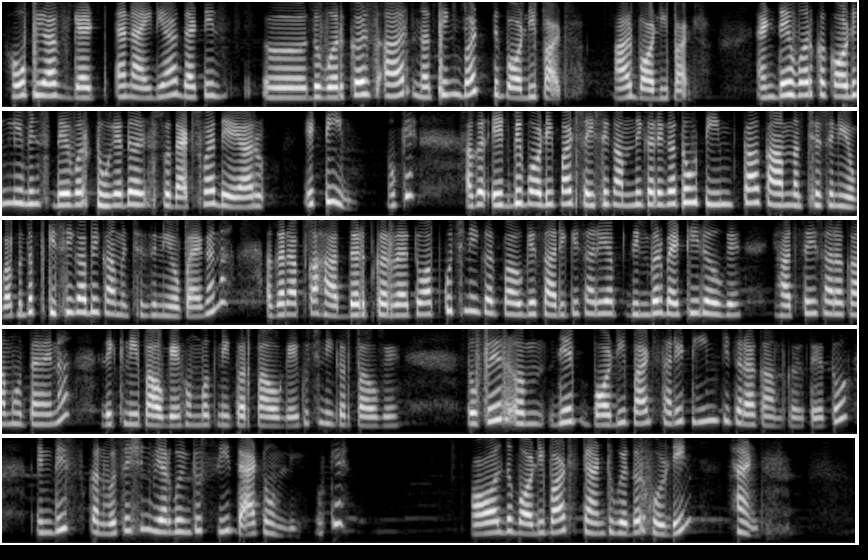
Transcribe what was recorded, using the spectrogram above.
hope you have get an idea that is uh, the workers are nothing but the body parts are body parts and they work accordingly means they work together so that's why they are a team okay अगर एक भी body part सही से काम नहीं करेगा तो team का काम अच्छे से नहीं होगा मतलब किसी का भी काम अच्छे से नहीं हो पाएगा ना अगर आपका हाथ दर्द कर रहा है तो आप कुछ नहीं कर पाओगे सारी की सारी आप दिन भर बैठे ही रहोगे हाथ से ही सारा काम होता है ना लिख नहीं पाओगे होमवर्क नहीं कर पाओगे कुछ नहीं कर पाओगे तो फिर ये बॉडी पार्ट सारे टीम की तरह काम करते हैं। तो in this conversation we are going to see that only okay all the body part stand together holding hands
